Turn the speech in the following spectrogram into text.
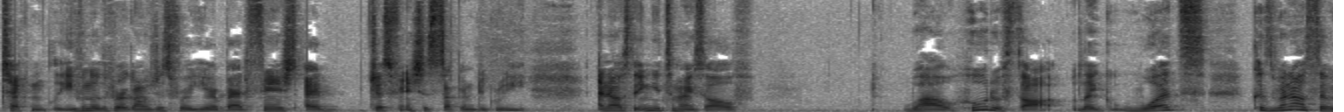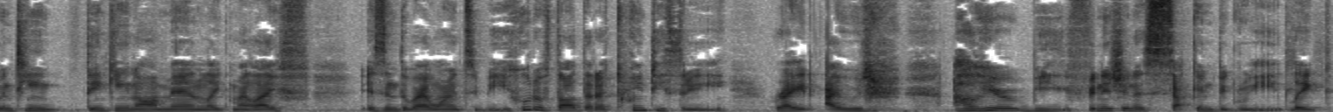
technically, even though the program was just for a year, but I had finished, I had just finished a second degree. And I was thinking to myself, wow, who would have thought? Like, what? Because when I was 17, thinking, oh man, like my life isn't the way I want it to be. Who'd have thought that at 23, right, I would out here be finishing a second degree? Like,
